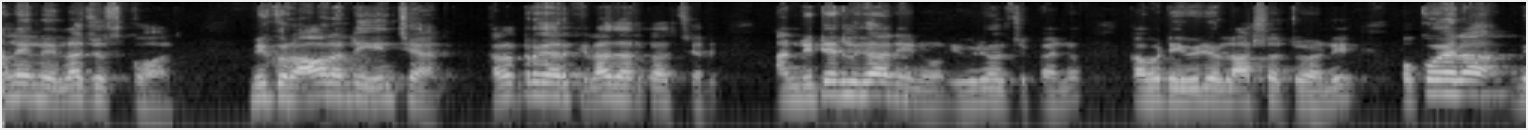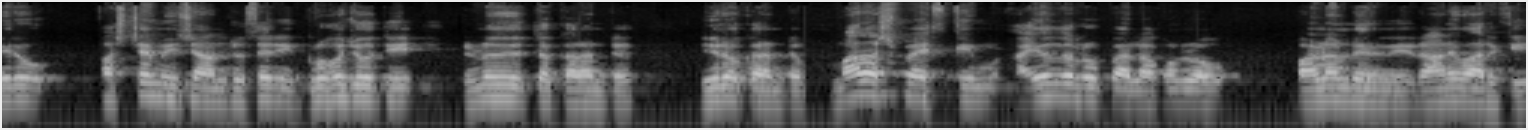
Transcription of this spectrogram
ఆన్లైన్లో ఎలా చూసుకోవాలి? మీకు రావాలంటే ఏం చేయాలి? కలెక్టర్ గారికి ఎలా దరఖాస్తు చేయాలి? అండ్ డీటెయిల్గా నేను ఈ వీడియోలో చెప్పాను. కాబట్టి ఈ వీడియో లాస్ట్లో చూడండి. ఒకవేళ మీరు ఫస్ట్ టైం ఈ ఛానల్ చూస్తే గృహజ్యోతి రెండు వందల current zero current Mahalakshmi scheme ఐదు వందల రూపాయల అకౌంట్లో పడడం లేని రాని వారికి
